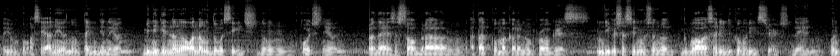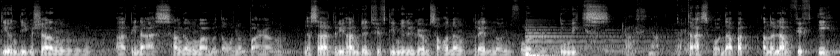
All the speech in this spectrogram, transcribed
Ayun po. Kasi ano yun, nung time din na yun, binigyan lang ako ng dosage nung coach na yun. Pero dahil sa sobrang atat ko magkaroon ng progress, hindi ko siya sinusunod. Gumawa ko ng sarili kong research. Then, unti-unti ko siyang ah, tinaas hanggang umabot ako ng parang nasa 350 milligrams ako ng trend noon for 2 weeks. Taas nga. Taas po. Dapat ano lang, 50.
